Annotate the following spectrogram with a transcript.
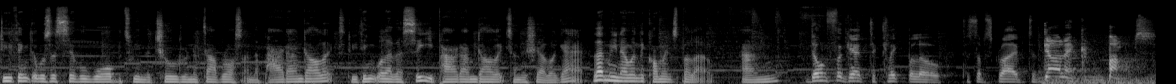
Do you think there was a civil war between the children of Davros and the paradigm Daleks? Do you think we'll ever see paradigm Daleks in the show again? Let me know in the comments below. And don't forget to click below to subscribe to Dalek Bumps.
